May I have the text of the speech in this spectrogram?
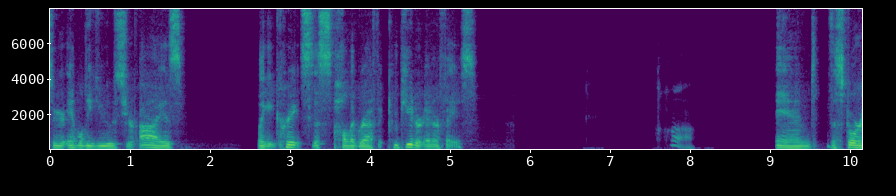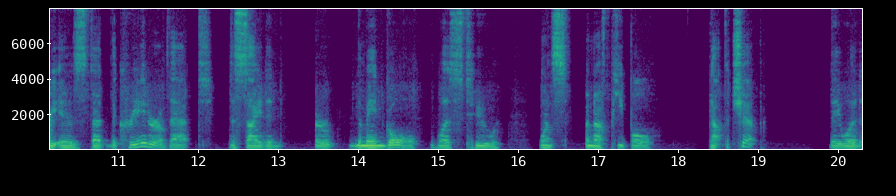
so you're able to use your eyes like it creates this holographic computer interface Huh. and the story is that the creator of that decided or the main goal was to once enough people got the chip they would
